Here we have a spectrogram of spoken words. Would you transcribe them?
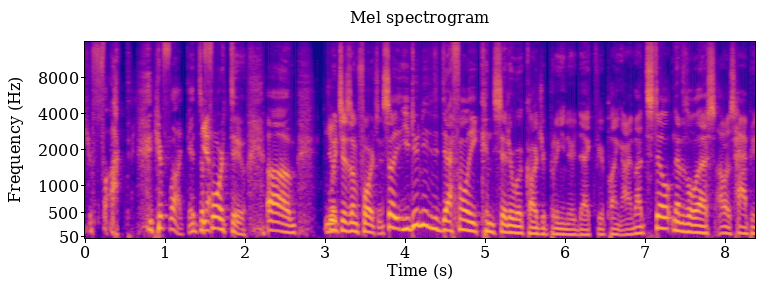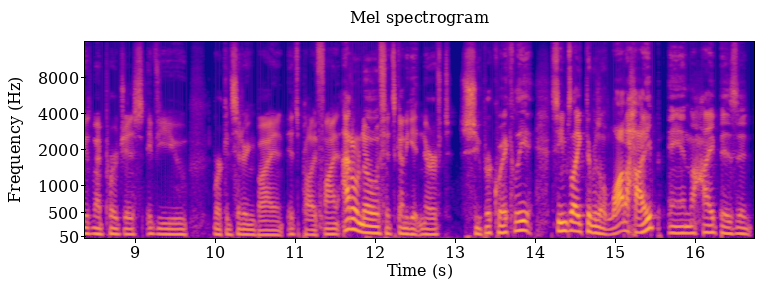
you're fucked. You're fucked. It's a Yeah. four two, um, Yep. which is unfortunate. So you do need to definitely consider what cards you're putting in your deck if you're playing Iron Lad. Still, nevertheless, I was happy with my purchase. If you were considering buying it, it's probably fine. I don't know if it's going to get nerfed super quickly. It Seems like there was a lot of hype, and the hype isn't.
